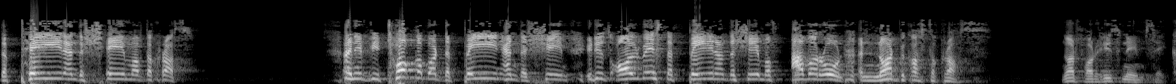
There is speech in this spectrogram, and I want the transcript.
The pain and the shame of the cross. And if we talk about the pain and the shame, it is always the pain and the shame of our own and not because of the cross not for his name's sake.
